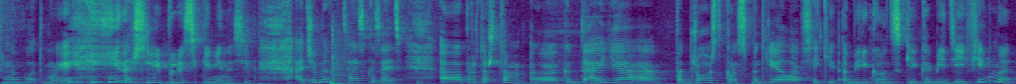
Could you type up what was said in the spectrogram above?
Ну вот мы и нашли плюсик и минусик. О чем я хотела сказать? Э, про то, что э, когда я подростком смотрела всякие американские комедии и фильмы,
